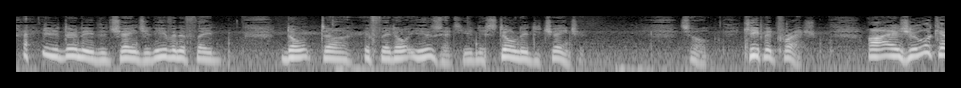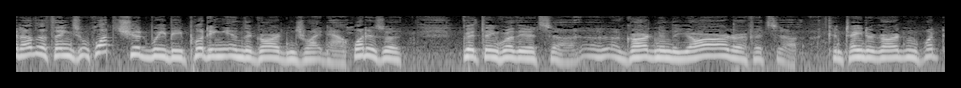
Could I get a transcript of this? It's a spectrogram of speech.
you do need to change it, even if they don't uh, if they don't use it, you still need to change it. So keep it fresh. Uh, as you look at other things, what should we be putting in the gardens right now? What is a good thing, whether it's a, a garden in the yard or if it's a container garden? What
